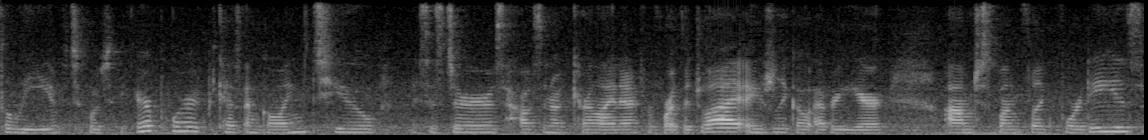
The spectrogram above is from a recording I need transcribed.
to leave to go to the airport because I'm going to my sister's house in North Carolina for 4th of July. I usually go every year. I'm just going for like four days,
